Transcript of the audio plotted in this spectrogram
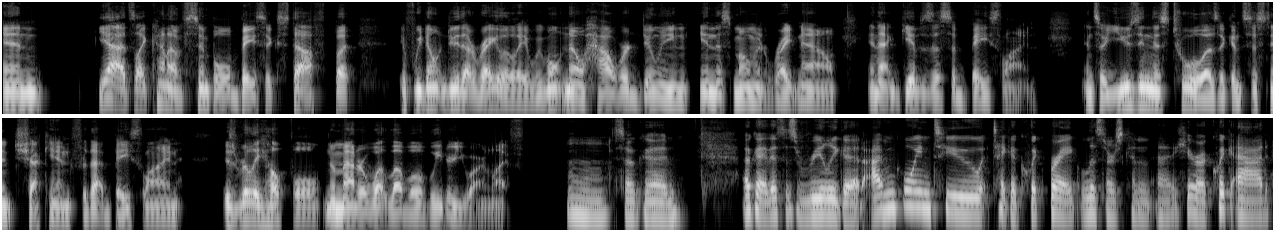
And yeah, it's like kind of simple, basic stuff. But if we don't do that regularly, we won't know how we're doing in this moment right now. And that gives us a baseline. And so using this tool as a consistent check in for that baseline is really helpful no matter what level of leader you are in life. Mm, so good. Okay, this is really good. I'm going to take a quick break. Listeners can uh, hear a quick ad.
